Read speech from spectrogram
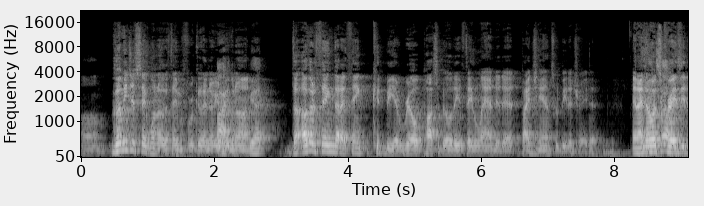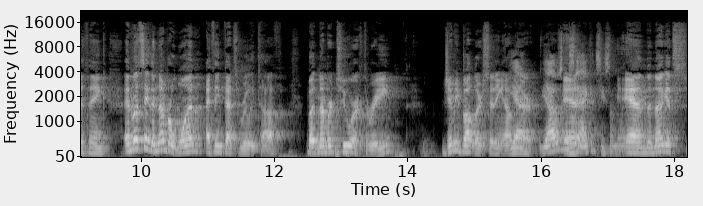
Um, Let me just say one other thing before, because I know you're all right, moving on. Yeah, The other thing that I think could be a real possibility if they landed it by chance would be to trade it. And I know it's crazy to think. And let's say the number one, I think that's really tough. But number two or three, Jimmy Butler sitting out Yeah, there. yeah. I was gonna And- say I could see something. Like And the Nuggets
